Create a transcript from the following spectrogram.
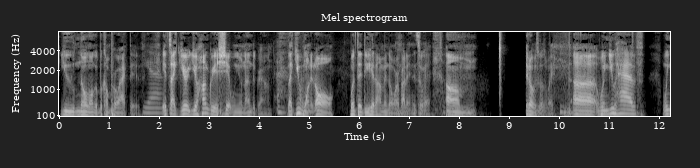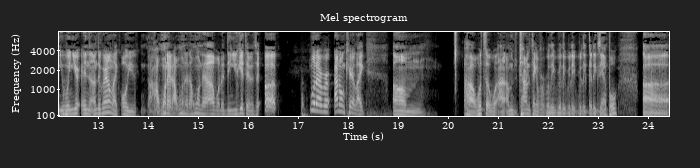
you no longer become proactive. Yeah. It's like you're you're hungry as shit when you're in the underground. like you want it all. What the do you hear the humming? Don't worry about it. It's okay. Um, it always goes away. Uh, when you have when you when you're in the underground, like oh you I want it, I want it, I want it, I want it. Then you get there and say, uh, whatever. I don't care. Like, um, uh, what's a? I'm trying to think of a really, really, really, really good example. Uh,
